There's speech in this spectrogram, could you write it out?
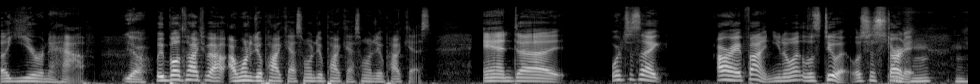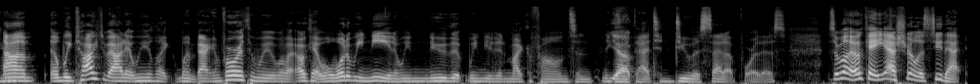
a year and a half. Yeah. we both talked about I want to do a podcast, I want to do a podcast, I want to do a podcast, and uh, we're just like, all right, fine, you know what? Let's do it. Let's just start it. Um, and we talked about it. We like went back and forth, and we were like, okay, well, what do we need? And we knew that we needed microphones and things Yep. like that to do a setup for this. So we're like, okay, yeah, sure, let's do that.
